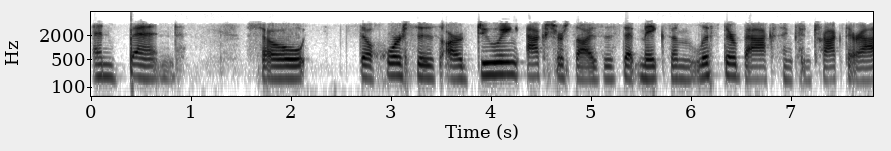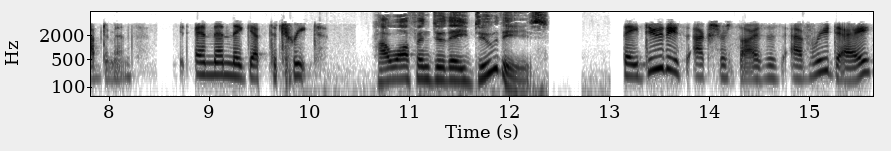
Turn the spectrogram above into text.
and bend. So the horses are doing exercises that make them lift their backs and contract their abdomens. And then they get the treat. How often do they do these? They do these exercises every day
